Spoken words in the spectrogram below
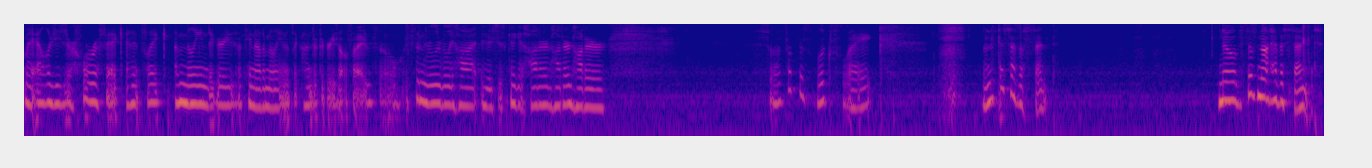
My allergies are horrific and it's like a million degrees. Okay, not a million, it's like 100 degrees outside. So it's been really, really hot and it's just gonna get hotter and hotter and hotter. So that's what this looks like. I wonder if this has a scent. No, this does not have a scent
